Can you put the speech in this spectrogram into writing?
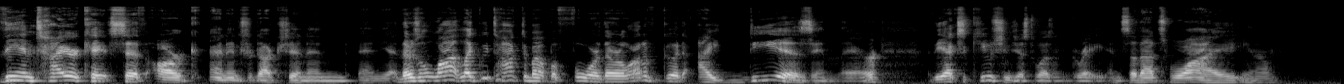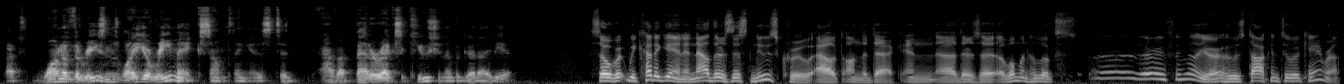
The entire Cait Sith arc and introduction, and and yeah, there's a lot. Like we talked about before, there are a lot of good ideas in there. The execution just wasn't great, and so that's why you know that's one of the reasons why you remake something is to have a better execution of a good idea. So we cut again, and now there's this news crew out on the deck, and uh, there's a, a, woman who looks uh, very familiar who's talking to a camera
